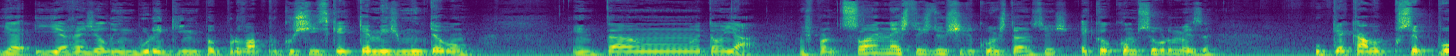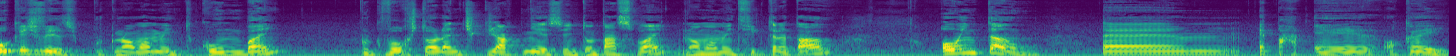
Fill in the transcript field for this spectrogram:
e, e arranjo ali um buraquinho para provar porque o cheesecake é mesmo muito bom. Então, então, já. Yeah. Mas pronto, só nestas duas circunstâncias é que eu como sobremesa. O que acaba por ser poucas vezes, porque normalmente como bem, porque vou a restaurantes que já conheço, então está-se bem, normalmente fico tratado. Ou então, hum, epá, é ok,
